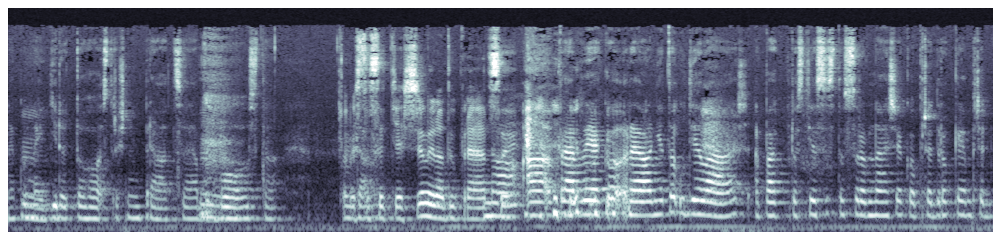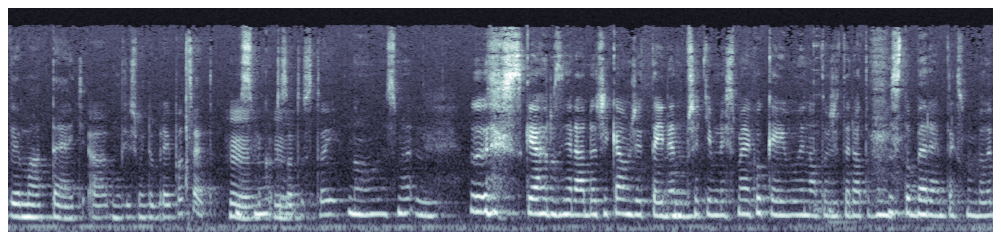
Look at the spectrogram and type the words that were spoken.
jako hmm. nejdi do toho a strašný práce a blbost. A, Abyste se těšili na tu práci. No a právě jako reálně to uděláš a pak prostě se to srovnáš jako před rokem, před dvěma, teď a můžeš mít dobrý pocit. Hmm. Myslím, jako to hmm. za to stojí. No, my jsme, hmm. já hrozně ráda říkám, že týden hmm. předtím, než jsme jako kejvili na to, že teda to místo berem, tak jsme byli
